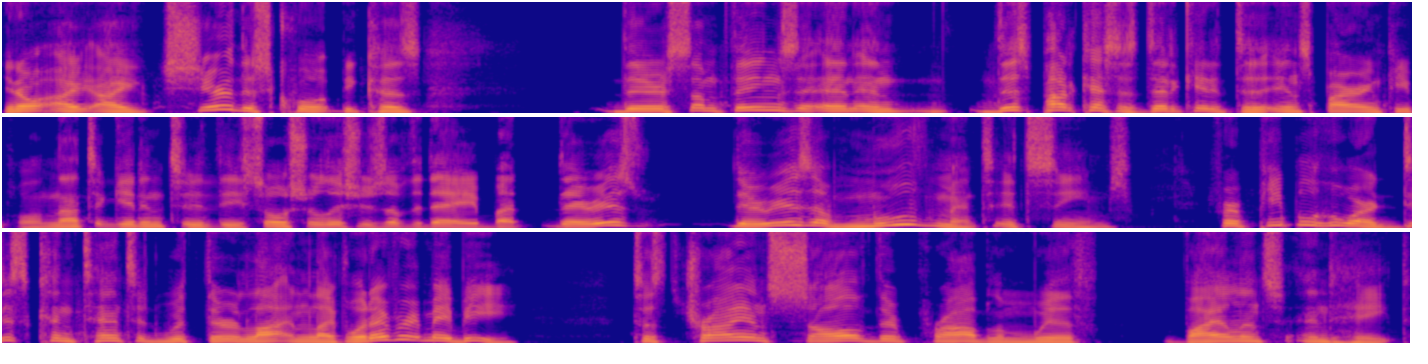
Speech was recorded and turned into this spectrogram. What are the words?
You know, I, I share this quote because there's some things and and this podcast is dedicated to inspiring people not to get into the social issues of the day but there is there is a movement it seems for people who are discontented with their lot in life whatever it may be to try and solve their problem with violence and hate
